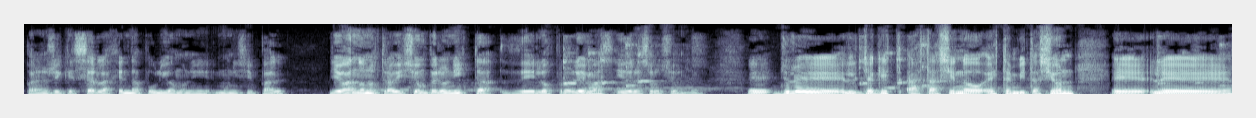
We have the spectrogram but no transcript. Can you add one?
para enriquecer la agenda pública municipal, llevando nuestra visión peronista de los problemas y de las soluciones. Eh, yo le, ya que está haciendo esta invitación, eh,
